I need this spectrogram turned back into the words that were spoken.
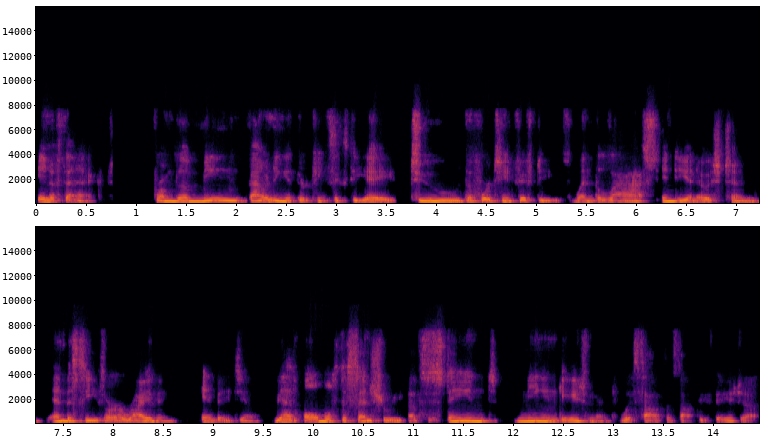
in effect, from the Ming founding in 1368 to the 1450s, when the last Indian Ocean embassies are arriving in Beijing, we have almost a century of sustained Ming engagement with South and Southeast Asia.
